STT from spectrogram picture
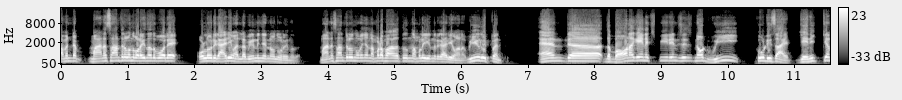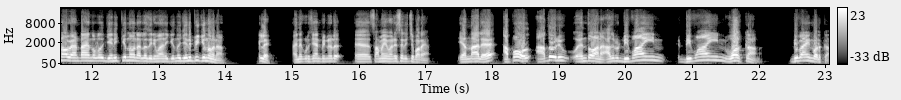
അവന്റെ മാനസാന്തരം എന്ന് പറയുന്നത് പോലെ ഉള്ള ഒരു കാര്യമല്ല വീണ്ടും ജനനം എന്ന് പറയുന്നത്. മാനസാന്തരം എന്ന് പറഞ്ഞാൽ നമ്മുടെ ഭാഗത്ത് നിന്ന് നമ്മൾ ചെയ്യുന്ന ഒരു കാര്യമാണ് we repent and the born again experience is not we who decide ജനിക്കണോ വേണ്ട എന്നുള്ളത് ജനിക്കുന്നവനല്ല തീരുമാനിക്കുന്നത് ജനിപ്പിക്കുന്നവനാണ്. അല്ലേ അതിനെക്കുറിച്ച് ഞാൻ പിന്നീട് സമയമനുസരിച്ച് പറയാം. എന്നാൽ അപ്പോൾ അതൊരു എന്തോ ആണ്? അതൊരു ഡിവൈൻ ഡിവൈൻ വർക്കാണ് ഡിവൈൻ വർക്ക്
